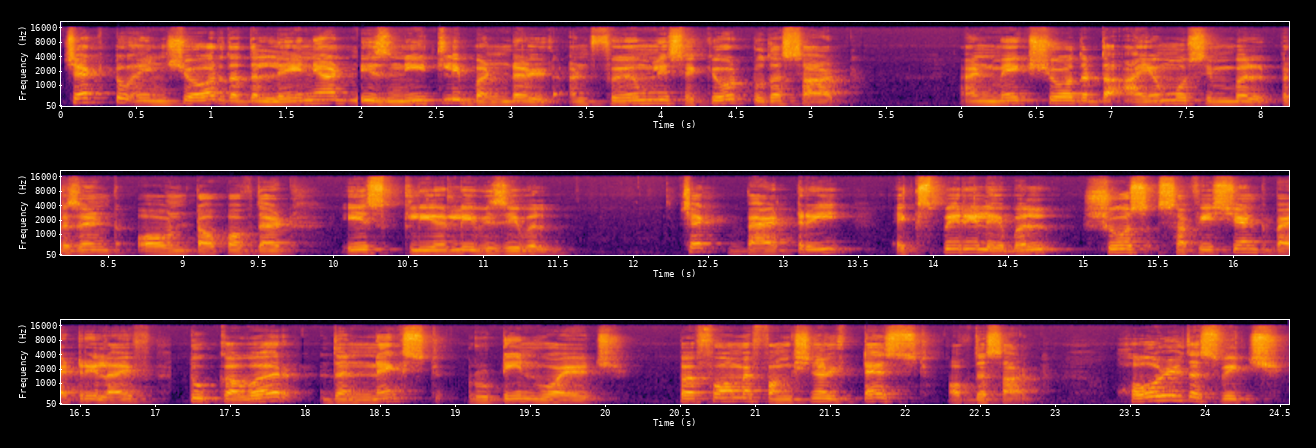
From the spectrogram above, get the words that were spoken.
Check to ensure that the lanyard is neatly bundled and firmly secured to the sart. And make sure that the IMO symbol present on top of that is clearly visible. Check battery expiry label shows sufficient battery life to cover the next routine voyage. Perform a functional test of the SART. Hold the switch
